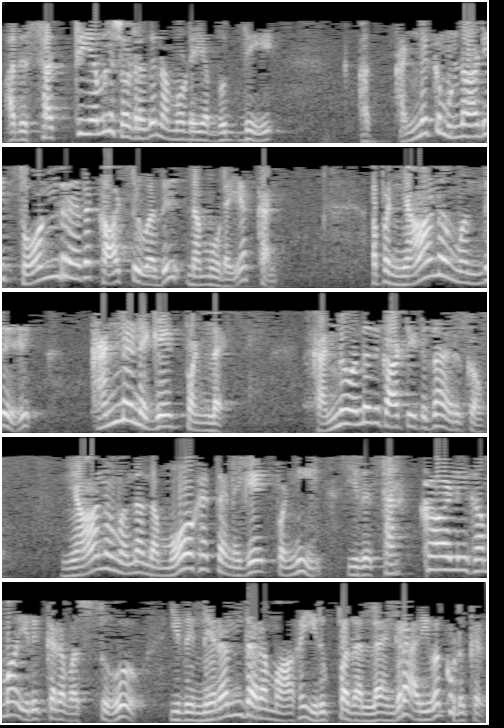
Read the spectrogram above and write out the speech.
அது சத்தியம்னு சொல்றது நம்முடைய புத்தி. கண்ணுக்கு முன்னாடி தோன்றத காட்டுவது நம்முடைய கண். அப்ப ஞானம் வந்து கண்ணை நெகேட் பண்ணல. கண்ணு வந்து அது காட்டிட்டு தான் இருக்கும். ஞானம் வந்து அந்த மோகத்தை நெகேட் பண்ணி இது தற்காலிகமா இருக்கிற வஸ்து இது நிரந்தரமாக இருப்பதல்லங்கிற அறிவை கொடுக்குது.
